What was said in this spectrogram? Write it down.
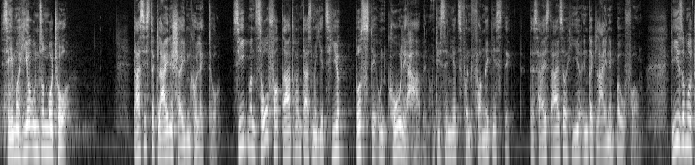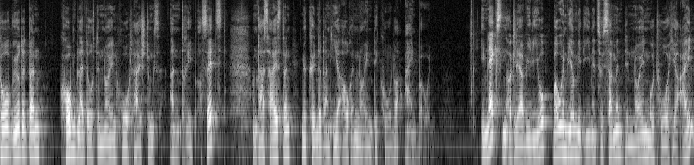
sehen wir hier unseren Motor. Das ist der kleine Scheibenkollektor. Sieht man sofort daran, dass wir jetzt hier Bürste und Kohle haben und die sind jetzt von vorne gesteckt. Das heißt also hier in der kleinen Bauform. Dieser Motor würde dann komplett durch den neuen Hochleistungsantrieb ersetzt und das heißt dann, wir könnten dann hier auch einen neuen Decoder einbauen. Im nächsten Erklärvideo bauen wir mit Ihnen zusammen den neuen Motor hier ein,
